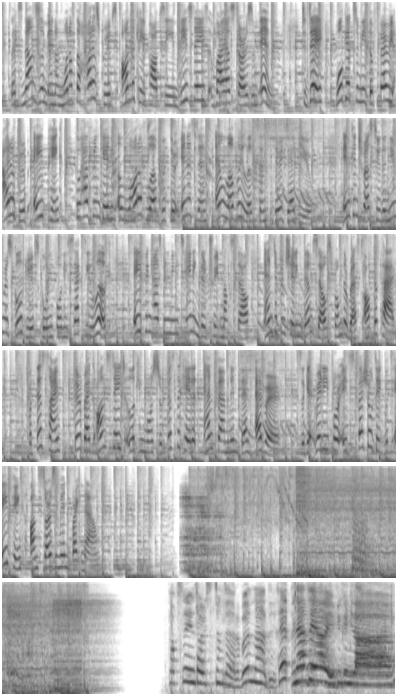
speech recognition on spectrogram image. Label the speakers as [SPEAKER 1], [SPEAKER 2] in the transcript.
[SPEAKER 1] Let's now zoom in on one of the hottest groups on the K-pop scene these days via Star Zoom In. Today, we'll get to meet the fairy idol group A-Pink, who have been gaining a lot of love with their innocence and lovely looks since their debut. In contrast to the numerous girl groups going for the sexy look, A-Pink has been maintaining their trademark style and differentiating themselves from the rest of the pack. But this time, they're back on stage looking more sophisticated and feminine than ever. So get ready for a special date with A-Pink on Star Zoom In right now.
[SPEAKER 2] 팝스인 서울 시청자 여러분 하나 둘 셋 안녕하세요 에이핑크입니다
